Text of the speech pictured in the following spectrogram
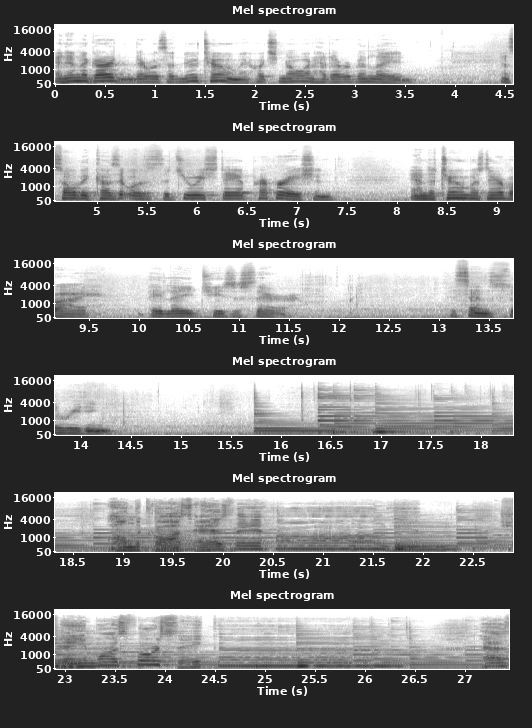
and in the garden there was a new tomb in which no one had ever been laid. And so, because it was the Jewish day of preparation, and the tomb was nearby, they laid Jesus there. This ends the reading. On the cross as they hung him, shame was forsaken as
